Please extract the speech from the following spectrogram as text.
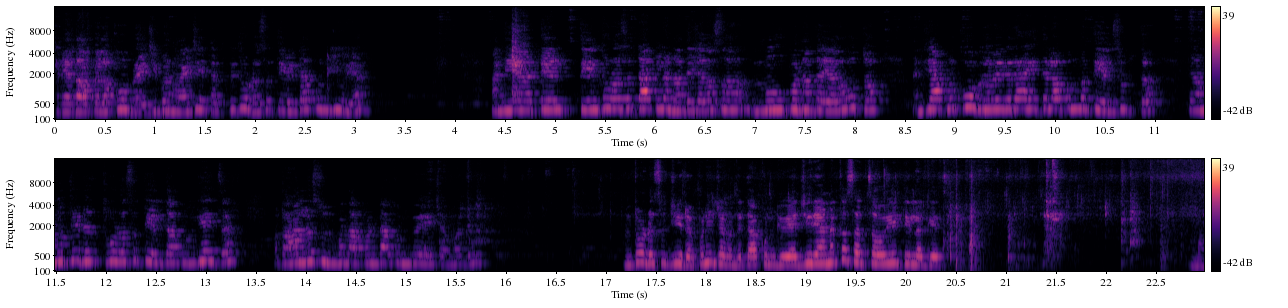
आणि आता आपल्याला खोबऱ्याची बनवायची त्यात मी थोडंसं तेल टाकून घेऊया. आणि तेल तेल थोडंसं टाकलं ना त्याच्यात असं मऊपणा तयार होतं. आणि जे आपलं खोबरं वगैरे आहे त्याला आपण मग तेल सुटतं. त्यामुळे ते थोडंसं तेल टाकून घ्यायचं. आता हा लसूण पण आपण टाकून घेऊया याच्यामध्ये. आणि थोडंसं जिरं पण ह्याच्यामध्ये टाकून घेऊया. जिऱ्यानं कसं चव येते लगेच. मग.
